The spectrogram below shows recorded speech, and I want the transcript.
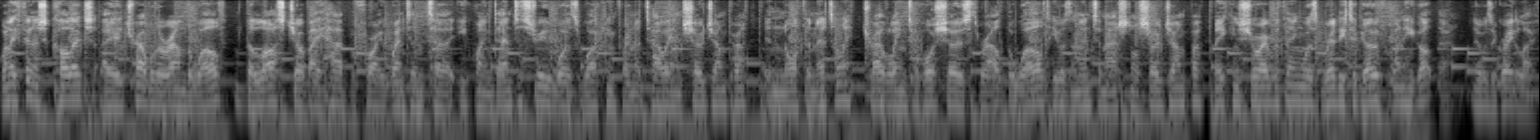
When I finished college, I traveled around the world. The last job I had before I went into equine dentistry was working for an Italian show jumper in northern Italy, traveling to horse shows throughout the world. He was an international show jumper, making sure everything was ready to go for when he got there. It was a great life.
